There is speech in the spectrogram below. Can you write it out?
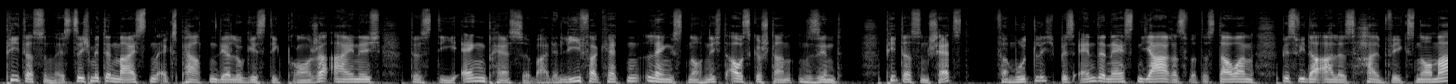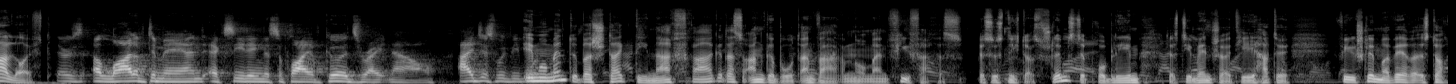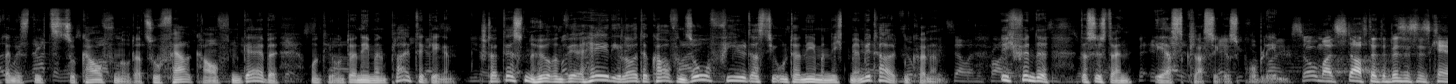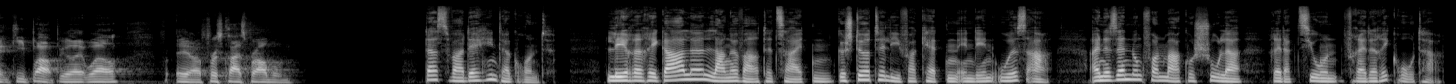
Peterson ist sich mit den meisten Experten der Logistikbranche einig, dass die Engpässe bei den Lieferketten längst noch nicht ausgestanden sind. Peterson schätzt, vermutlich bis Ende nächsten Jahres wird es dauern, bis wieder alles halbwegs normal läuft. There's a lot of demand exceeding the supply of goods right now. Im Moment übersteigt die Nachfrage das Angebot an Waren um ein Vielfaches. Es ist nicht das schlimmste Problem, das die Menschheit je hatte. Viel schlimmer wäre es doch, wenn es nichts zu kaufen oder zu verkaufen gäbe und die Unternehmen pleite gingen. Stattdessen hören wir, hey, die Leute kaufen so viel, dass die Unternehmen nicht mehr mithalten können. Ich finde, das ist ein erstklassiges Problem. Das war der Hintergrund. Leere Regale, lange Wartezeiten, gestörte Lieferketten in den USA. Eine Sendung von Markus Schuler, Redaktion Frederik Rother.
